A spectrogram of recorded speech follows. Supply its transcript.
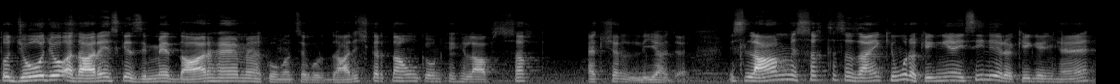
तो जो जो अदारे इसके ज़िम्मेदार हैं, मैं हुकूमत से गुजारिश करता हूँ कि उनके ख़िलाफ़ सख्त एक्शन लिया जाए। इस्लाम में सख्त सज़ाएँ क्यों रखी गई हैं? इसीलिए रखी गई हैं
